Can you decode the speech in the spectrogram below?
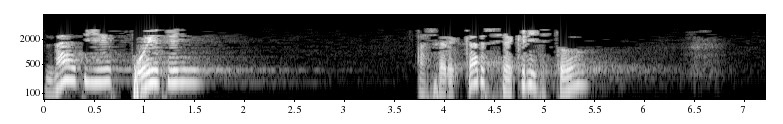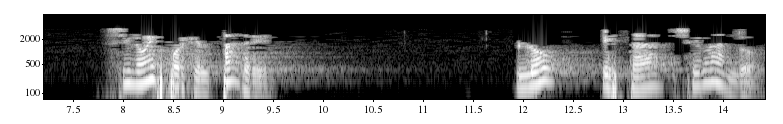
Nadie puede acercarse a Cristo si no es porque el Padre lo está llevando.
